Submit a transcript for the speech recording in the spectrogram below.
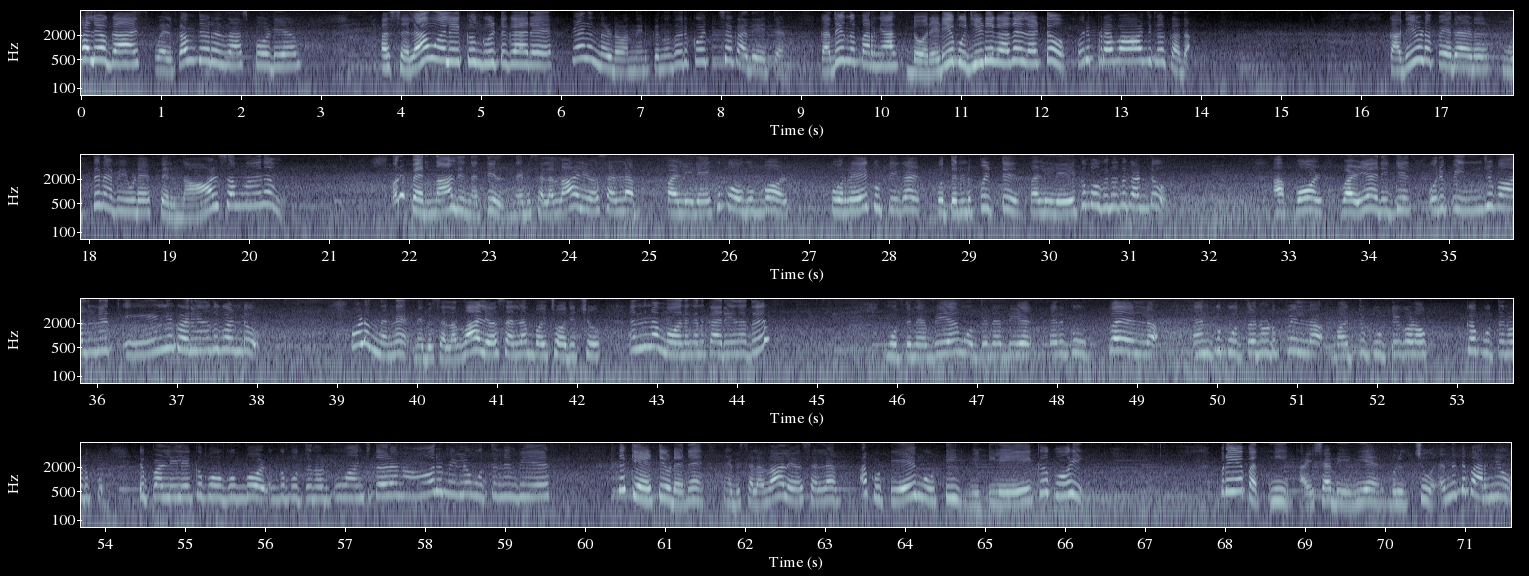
Hello guys welcome to Rizas podium അസ്സലാമു അലൈക്കും കൂട്ടുകാരെ. ഞാൻ ഇന്നിവിടെ വന്നിരിക്കുന്നത് ഒരു കൊച്ച കഥയായിട്ടാണ്. കഥ എന്ന് പറഞ്ഞാൽ ഡോരയുടെ ബുജിയുടെ കഥ അല്ല കേട്ടോ ഒരു പ്രവാചക കഥ. കഥയുടെ പേരാണ് മുത്തുനബിയുടെ പെരുന്നാൾ സമ്മാനം. ഒരു പെരുന്നാൾ ദിനത്തിൽ നബി സല്ലല്ലാഹു അലൈഹി വസല്ലം പള്ളിയിലേക്ക് പോകുമ്പോൾ കുറേ കുട്ടികൾ പുത്തനെടുപ്പിട്ട് പള്ളിയിലേക്ക് പോകുന്നത് കണ്ടു. അപ്പോൾ വഴിയരികിൽ ഒരു പിഞ്ചു ബാലിനെ തേങ്ങി കരയുന്നത് കണ്ടു. ഉടൻ തന്നെ നബി സല്ലല്ലാഹു അലൈഹി പോയി ചോദിച്ചു എന്തിനാ മോൻ അങ്ങനെ കരയുന്നത്? മുത്തുനബിയെ മുത്തുനബിയെ എനിക്ക് ഉപ്പയില്ല എനിക്ക് പുത്തനുടുപ്പില്ല. മറ്റു കുട്ടികളൊക്കെ പുത്തനുടുപ്പ് പുത്തനോട് പള്ളിയിലേക്ക് പോകുമ്പോൾ എനിക്ക് പുത്തനുടുപ്പ് വാങ്ങിച്ചു തരാൻ ആരുമില്ല മുത്തുനബിയെ ഇത് കേട്ട ഉടനെ നബി സല്ലല്ലാഹു അലൈഹി വസല്ലം ആ കുട്ടിയെയും കൂട്ടി വീട്ടിലേക്ക് പോയി. പ്രിയ പത്നി ഐഷ ബീവിയെ വിളിച്ചു എന്നിട്ട് പറഞ്ഞു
